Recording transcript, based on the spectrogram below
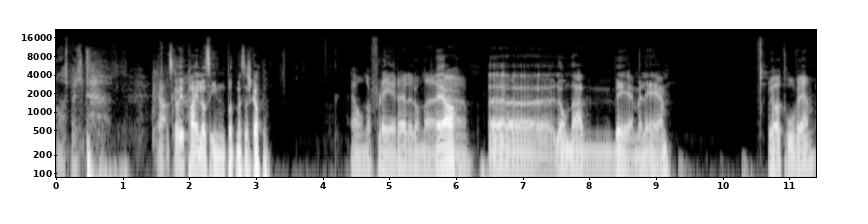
Han har spilt. Ja, Skal vi peile oss inn på et mesterskap? Ja, om det er flere, eller om det er Ja. eh, Eh, eller om det er VM eller EM. Vi har to VM.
